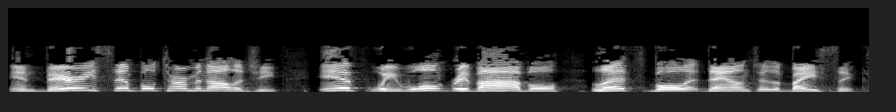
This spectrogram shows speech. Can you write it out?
in very simple terminology. If we want revival, let's boil it down to the basics.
